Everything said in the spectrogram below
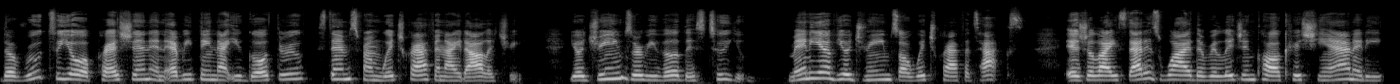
The root to your oppression and everything that you go through stems from witchcraft and idolatry. Your dreams will reveal this to you. Many of your dreams are witchcraft attacks. Israelites, that is why the religion called Christianity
